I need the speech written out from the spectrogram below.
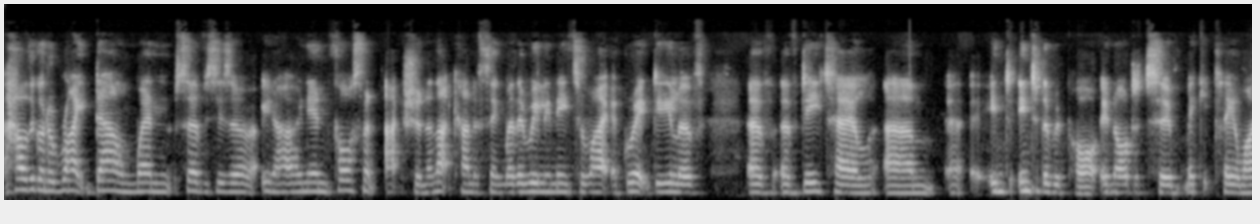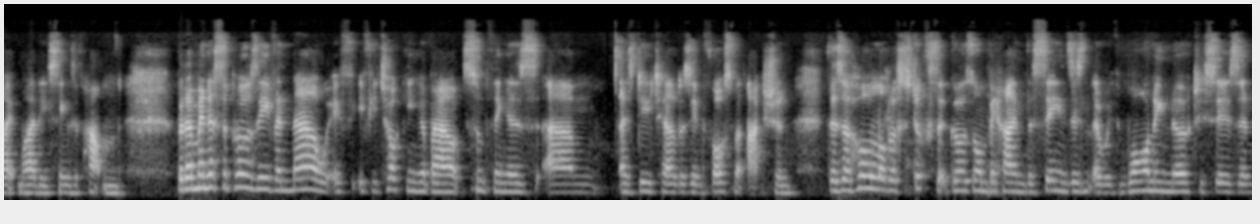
how they're going to write down when services are, you know, in enforcement action and that kind of thing, where they really need to write a great deal of of, of detail um, uh, into, into the report in order to make it clear why, why these things have happened. But I mean, I suppose even now, if, if you're talking about something as um, as detailed as enforcement action, there's a whole lot of stuff that goes on behind the scenes, isn't there, with warning notices and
